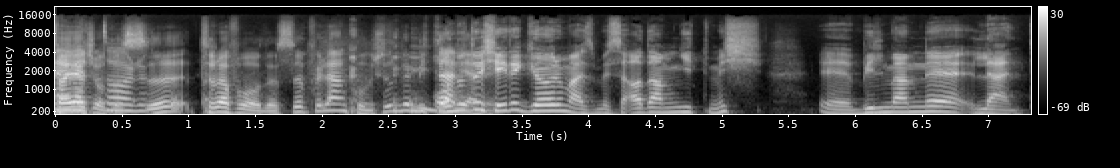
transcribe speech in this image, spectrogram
sayaç Evet, odası, trafo odası falan konuşuruz ve biter Onu yani. da şeyde görmez. Mesela adam gitmiş e, bilmem ne land,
